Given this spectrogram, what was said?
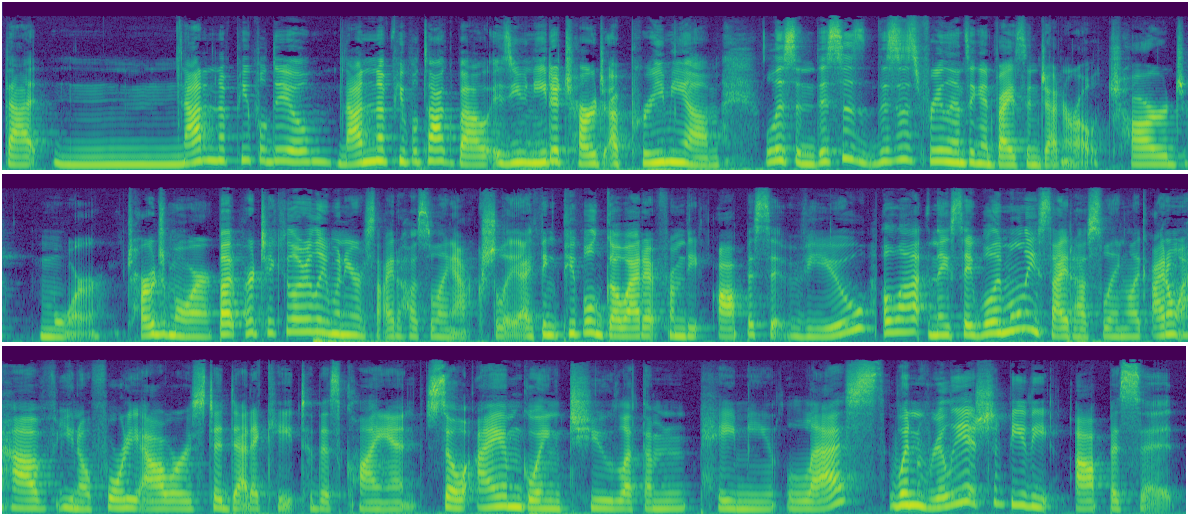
that not enough people do, not enough people talk about is you need to charge a premium. Listen, this is this is freelancing advice in general. Charge more. Charge more, but particularly when you're side hustling, actually. I think people go at it from the opposite view a lot and they say, well, I'm only side hustling. Like, I don't have, you know, 40 hours to dedicate to this client. So I am going to let them pay me less. When really it should be the opposite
